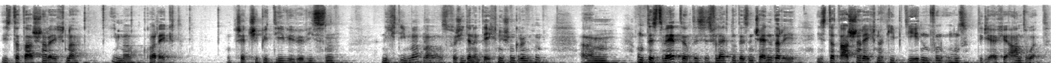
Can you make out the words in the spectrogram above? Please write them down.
ist der Taschenrechner immer korrekt und ChatGPT, wie wir wissen, nicht immer, ne, aus verschiedenen technischen Gründen. Ähm, und das Zweite, und das ist vielleicht nur das Entscheidendere, ist, der Taschenrechner gibt jedem von uns die gleiche Antwort.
